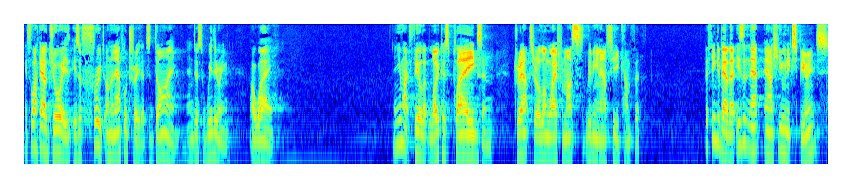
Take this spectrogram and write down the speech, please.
It's like our joy is a fruit on an apple tree that's dying and just withering away. And you might feel that locust plagues and droughts are a long way from us living in our city comfort. But think about that. Isn't that our human experience?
